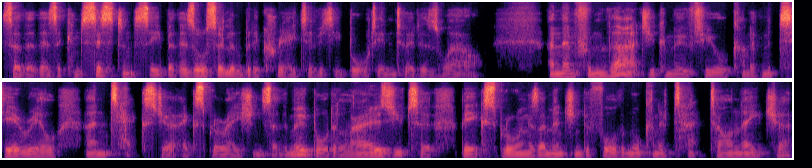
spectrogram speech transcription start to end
so that there's a consistency, but there's also a little bit of creativity brought into it as well. And then from that, you can move to your kind of material and texture exploration. So the mood board allows you to be exploring, as I mentioned before, the more kind of tactile nature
